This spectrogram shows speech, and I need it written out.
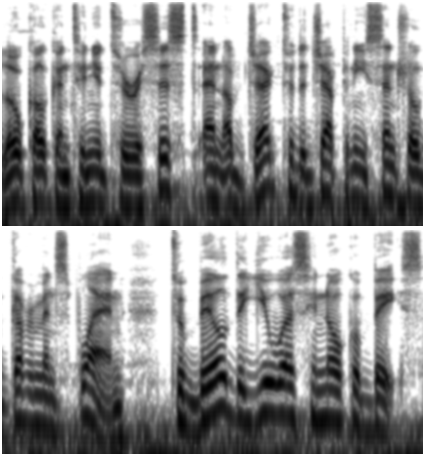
Local continued to resist and object to the Japanese central government's plan to build the U.S. Henoko base,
